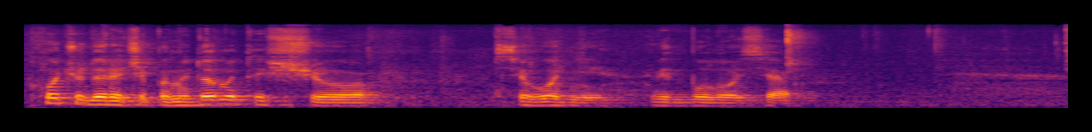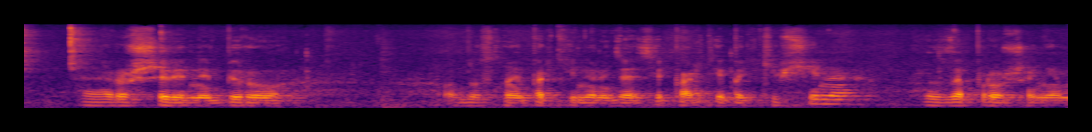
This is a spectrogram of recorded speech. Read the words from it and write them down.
Хочу, до речі, повідомити, що сьогодні відбулося розширене бюро обласної партійної організації партії Батьківщина з запрошенням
